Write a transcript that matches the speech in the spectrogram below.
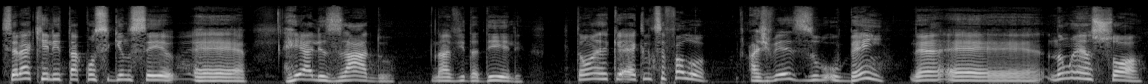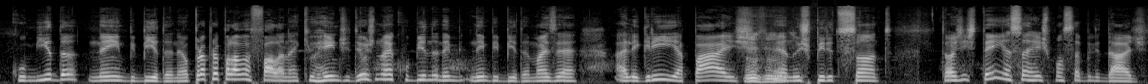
Será que ele está conseguindo ser é, realizado na vida dele? Então é, é aquilo que você falou. Às vezes o, o bem né, é, não é só comida nem bebida. Né? A própria palavra fala né, que o reino de Deus não é comida nem, nem bebida, mas é alegria, paz uhum. né, no Espírito Santo. Então a gente tem essa responsabilidade.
